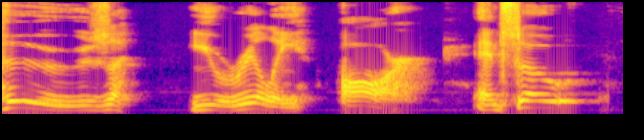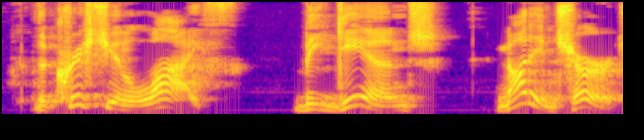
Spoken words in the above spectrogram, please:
whose you really are. And so the Christian life begins not in church,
